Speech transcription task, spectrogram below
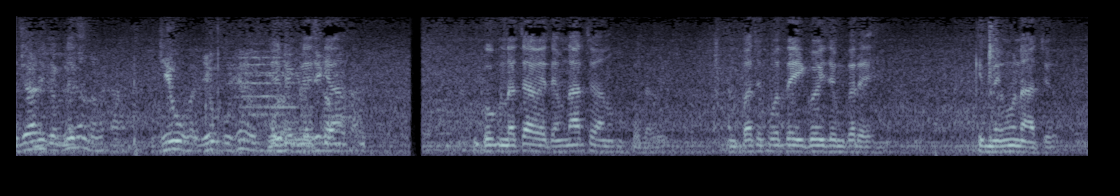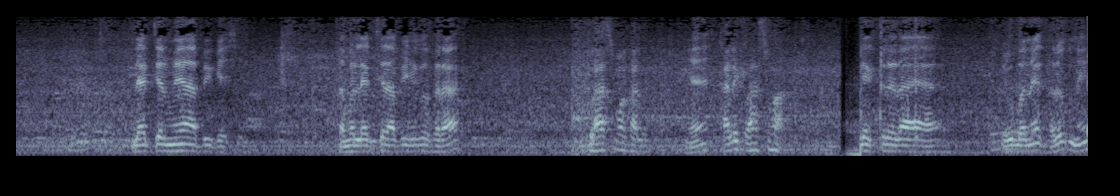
જ. જેવું જેવું પૂછે ને? કોક નચાવે તેમ નાચવાનું પોતાનું. અને પાછું પોતે ઇગોઇઝમ કરે કે મેં હું નાચ્યો. લેક્ચર મેં આપ્યું કે છે. તમે લેક્ચર આપી શકો ખરા? ક્લાસમાં ખાલી. હે? ખાલી ક્લાસમાં લેક્ચરર આયા. એવું બને ખરું કે નહીં?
